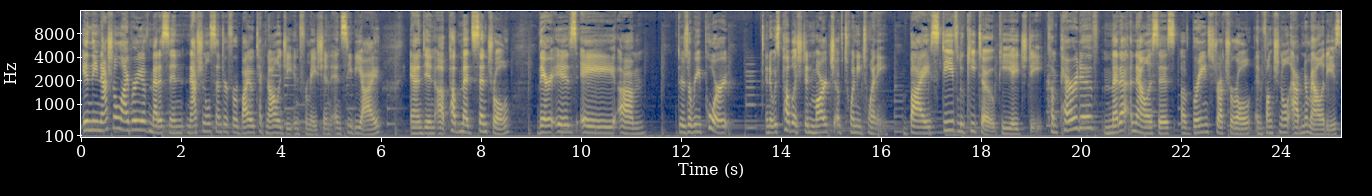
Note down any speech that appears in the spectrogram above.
In the National Library of Medicine, National Center for Biotechnology Information, NCBI, and in uh, PubMed Central, there is a um, there's a report, and it was published in March of 2020 by Steve Lukito, PhD, comparative meta analysis of brain structural and functional abnormalities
